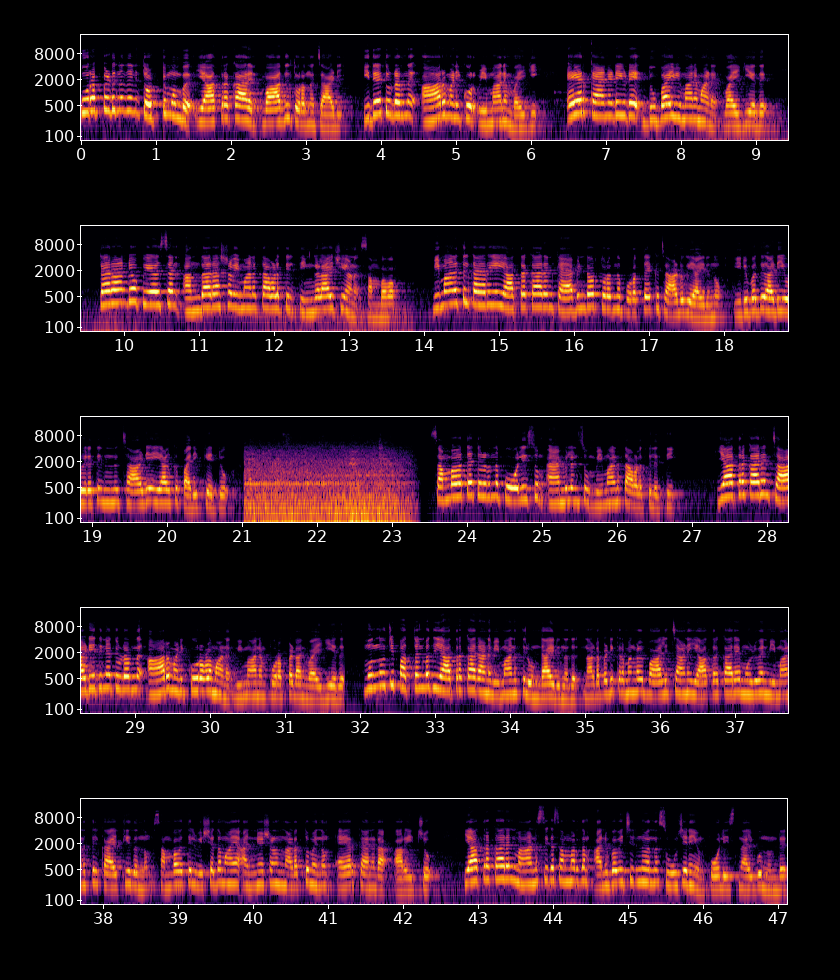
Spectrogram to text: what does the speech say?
പുറപ്പെടുന്നതിന് തൊട്ടു മുമ്പ് യാത്രക്കാരൻ വാതിൽ തുറന്ന് ചാടി. ഇതേ തുടർന്ന് ആറ് മണിക്കൂർ വിമാനം വൈകി. എയർ കാനഡയുടെ ദുബായ് വിമാനമാണ് വൈകിയത്. ടെറാൻഡോ പിയേഴ്സൺ അന്താരാഷ്ട്ര വിമാനത്താവളത്തിൽ തിങ്കളാഴ്ചയാണ് സംഭവം. വിമാനത്തിൽ കയറിയ യാത്രക്കാരൻ ക്യാബിൻ ഡോർ തുറന്ന് പുറത്തേക്ക് ചാടുകയായിരുന്നു. ഇരുപത് അടി ഉയരത്തിൽ നിന്ന് ചാടിയ ഇയാൾക്ക് പരിക്കേറ്റു. സംഭവത്തെ തുടർന്ന് പോലീസും ആംബുലൻസും വിമാനത്താവളത്തിലെത്തി. യാത്രക്കാരൻ ചാടിയതിനെ തുടർന്ന് ആറ് മണിക്കൂറോളമാണ് വിമാനം പുറപ്പെടാൻ വൈകിയത്. മുന്നൂറ്റി പത്തൊൻപത് യാത്രക്കാരാണ് വിമാനത്തിൽ ഉണ്ടായിരുന്നത്. നടപടിക്രമങ്ങൾ പാലിച്ചാണ് യാത്രക്കാരെ മുഴുവൻ വിമാനത്തിൽ കയറ്റിയതെന്നും സംഭവത്തിൽ വിശദമായ അന്വേഷണം നടത്തുമെന്നും എയർ കാനഡ അറിയിച്ചു. യാത്രക്കാരൻ മാനസിക സമ്മർദ്ദം അനുഭവിച്ചിരുന്നുവെന്ന സൂചനയും പോലീസ് നൽകുന്നുണ്ട്.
